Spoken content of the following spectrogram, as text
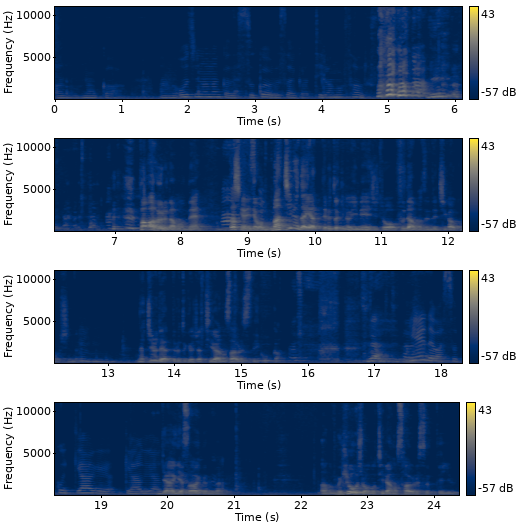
あのなんかあのお家の中ですっごいうるさいからティラノサウルス。パワフルだもんね。確かにでもマチルダやってる時のイメージと普段は全然違うかもしれない、マチルダやってる時はじゃあティラノサウルスでいこうか。家ではすっごいギャーギャーギャーギャー。ギャーギャー騒ぐんだ。あの無表情のティラノサウルスっていう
